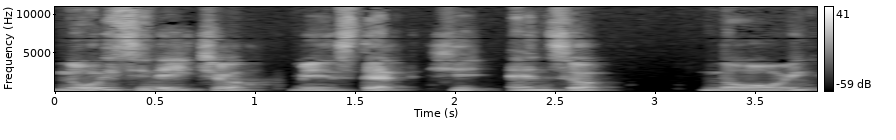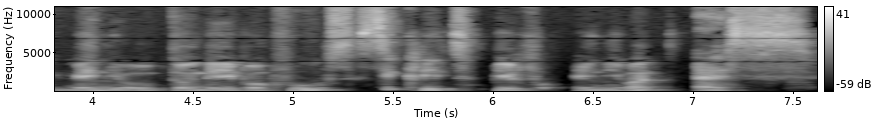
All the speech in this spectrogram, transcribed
noisy nature means that he ends up knowing many of the neighborhood's secrets before anyone else.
